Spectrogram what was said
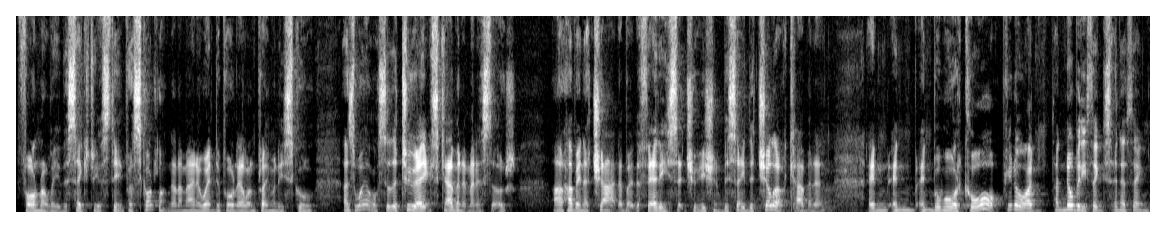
formerly the Secretary of State for Scotland and a man who went to Port Ellen Primary School as well. So the two ex-cabinet ministers are having a chat about the ferry situation beside the chiller cabinet in, in, in Bowmore Co-op, you know, and, and nobody thinks anything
